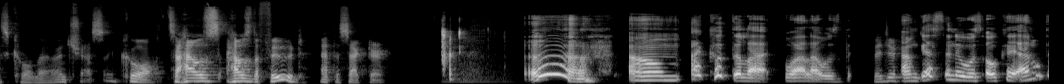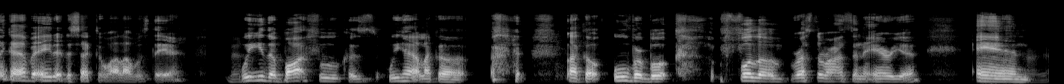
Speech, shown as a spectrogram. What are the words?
That's cool though. Interesting. Cool. So how's how's the food at the sector? Uh, um, I cooked a lot while I was there. Did you? I'm guessing it was okay. I don't think I ever ate at the sector while I was there. No. We either bought food because we had like a like a Uber book full of restaurants in the area, and oh, yeah.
